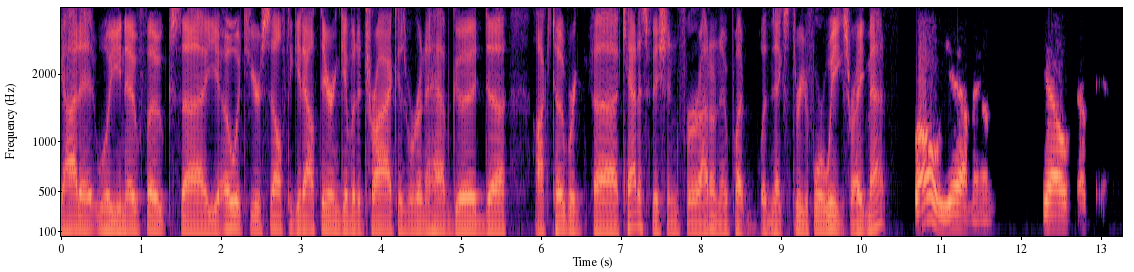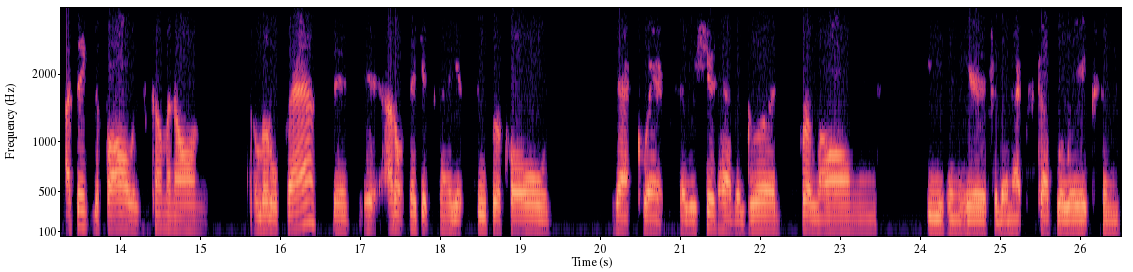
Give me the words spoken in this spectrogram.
Got it. Well, you know, folks, uh, you owe it to yourself to get out there and give it a try because we're going to have good uh, October uh, caddis fishing for I don't know what, what the next three to four weeks, right, Matt? Oh yeah, man you know, I think the fall is coming on a little fast. It, it, I don't think it's going to get super cold that quick. So we should have a good prolonged season here for the next couple of weeks. And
